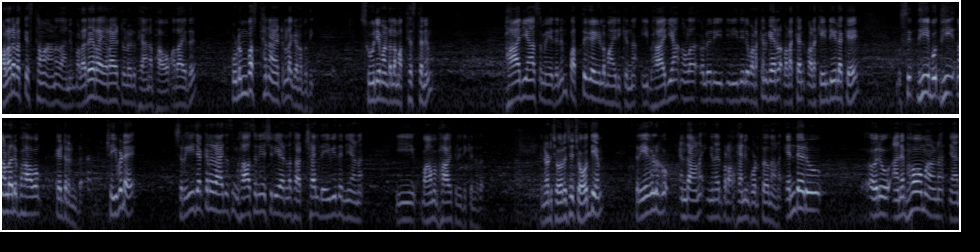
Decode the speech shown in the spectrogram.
വളരെ വ്യത്യസ്തമാണ് താനും. വളരെ റയറായിട്ടുള്ളൊരു ധ്യാനഭാവം. അതായത് കുടുംബസ്ഥനായിട്ടുള്ള ഗണപതി. സൂര്യമണ്ഡല മധ്യസ്ഥനും ഭാര്യാസമേതനും പത്ത് കൈകളുമായിരിക്കുന്ന ഈ ഭാര്യ എന്നുള്ള രീതിയിൽ വടക്കൻ കേരള വടക്കൻ വടക്കേ ഇന്ത്യയിലൊക്കെ സിദ്ധി ബുദ്ധി എന്നുള്ളൊരു ഭാവം കേട്ടിട്ടുണ്ട്. പക്ഷേ ഇവിടെ ശ്രീചക്ര രാജസിംഹാസനേശ്വരിയായിട്ടുള്ള സാക്ഷാൽ ദേവി തന്നെയാണ് ഈ വാമഭാഗത്തിലിരിക്കുന്നത്. എന്നോട് ചോദിച്ച ചോദ്യം സ്ത്രീകൾക്ക് എന്താണ് ഇങ്ങനെ ഒരു പ്രാധാന്യം കൊടുത്തതെന്നാണ്. എന്റെ ഒരു ഒരു അനുഭവമാണ് ഞാൻ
